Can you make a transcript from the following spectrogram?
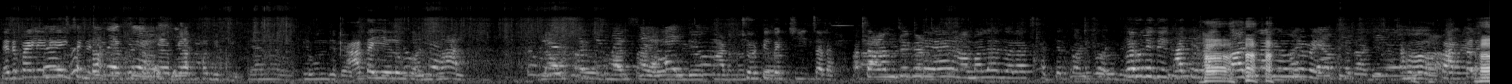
नाही तर पहिले नाही यायची ना ती. घेऊन दे आता ये लवकर छोटी बच्ची चला. आता आमच्याकडे आहे आम्हाला जरा खाद्य पाणी करू दे. करू खाते हा. दाजीला घेऊन ये बाई आमच्या दाजीला हो पावडर. हा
